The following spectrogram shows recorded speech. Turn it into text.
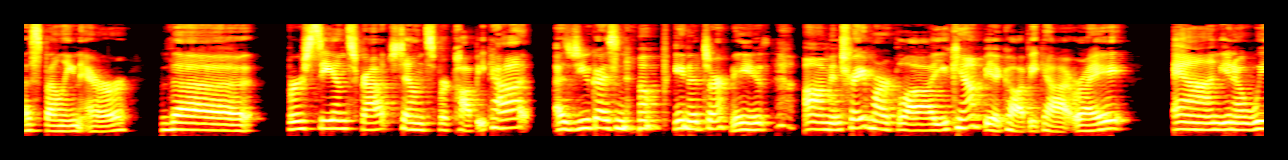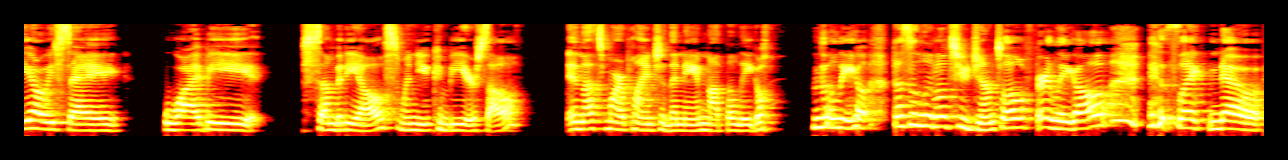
a spelling error. The first C in Scratch stands for copycat. As you guys know, being attorneys um, in trademark law, you can't be a copycat, right? And, you know, we always say, why be somebody else when you can be yourself? And that's more applying to the name, not the legal. the legal, that's a little too gentle for legal. It's like, no,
